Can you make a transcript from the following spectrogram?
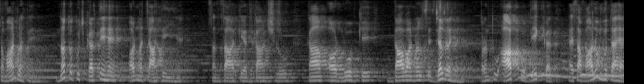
समान रहते हैं। न तो कुछ करते हैं और न चाहते ही हैं। संसार के अधिकांश लोग काम और लोभ के दावा नल से जल रहे हैं, परंतु आपको देखकर ऐसा मालूम होता है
